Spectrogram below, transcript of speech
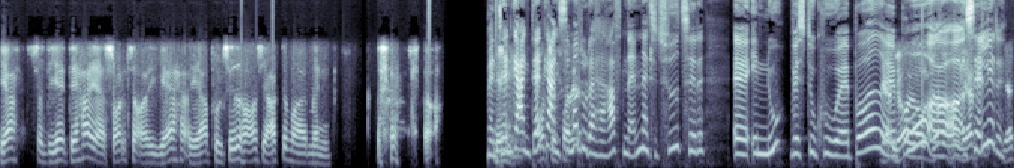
ja, så det, det har jeg solgt, og ja, og ja, politiet har også jagtet mig, men... så, men, men dengang, dengang så må du da have haft en anden attitude til det øh, end nu, hvis du kunne øh, både ja, jo, bruge jo, jo, jo, og, og jeg, sælge det. Jeg,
